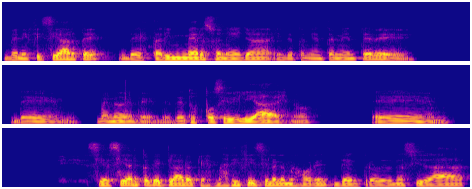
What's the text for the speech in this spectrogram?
beneficiarte de estar inmerso en ella independientemente de, de, bueno, de, tus posibilidades, ¿no? Eh, sí es cierto que, claro, que es más difícil a lo mejor dentro de una ciudad,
